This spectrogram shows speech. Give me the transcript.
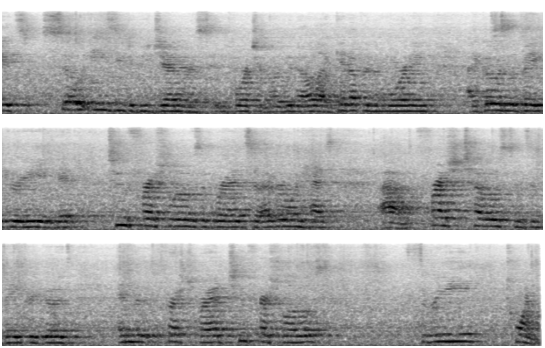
it's so easy to be generous in Portugal. You know, like get up in the morning, I go to the bakery and get two fresh loaves of bread so everyone has um, fresh toast and some bakery goods. And the fresh bread, two fresh loaves, three twenty.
